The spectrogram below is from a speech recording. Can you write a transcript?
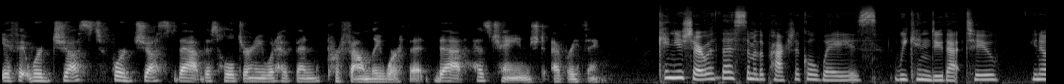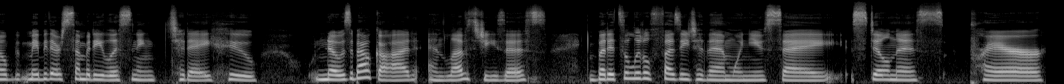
if it were just for just that, this whole journey would have been profoundly worth it. That has changed everything. Can you share with us some of the practical ways we can do that too? You know, maybe there's somebody listening today who knows about God and loves Jesus, but it's a little fuzzy to them when you say stillness, prayer,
